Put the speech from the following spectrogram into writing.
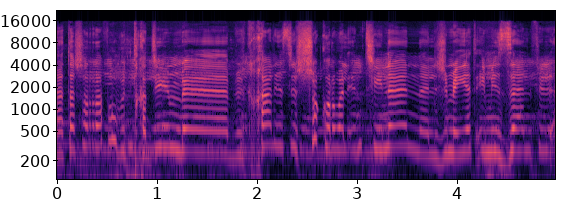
نتشرف بالتقديم بخالص الشكر والامتنان لجمعية إيميزان في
